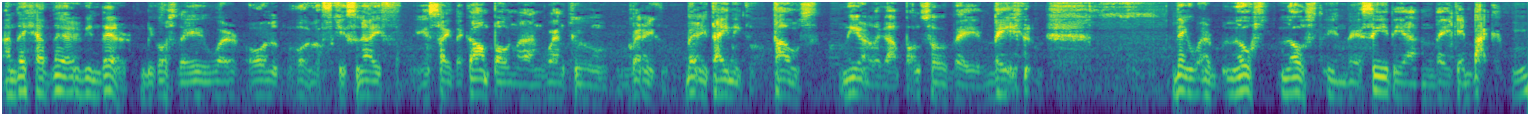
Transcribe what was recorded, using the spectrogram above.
And they had never been there because they were all, all of his life inside the compound and went to very, very tiny towns near the compound. So they, they they were lost lost in the city and they came back. Hmm?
